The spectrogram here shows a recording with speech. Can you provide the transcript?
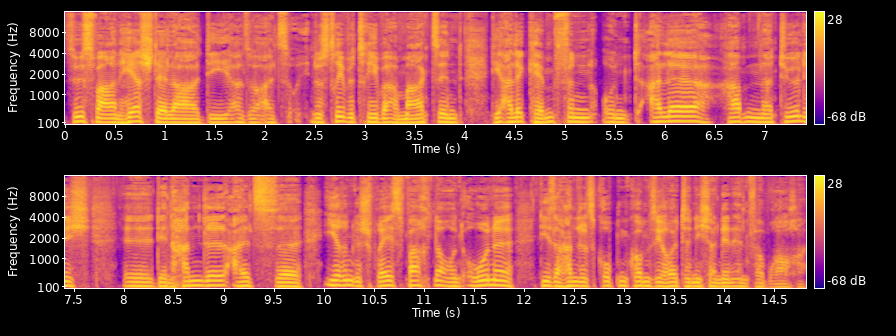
Süßwarenhersteller, die also als Industriebetriebe am Markt sind, die alle kämpfen und alle haben natürlich äh, den Handel als äh, ihren Gesprächspartner und ohne diese Handelsgruppen kommen sie heute nicht an den Endverbraucher.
